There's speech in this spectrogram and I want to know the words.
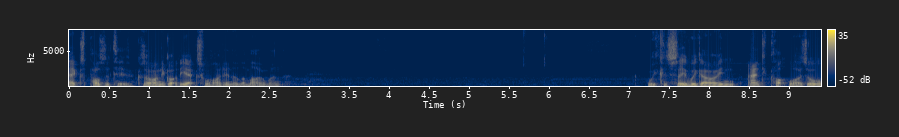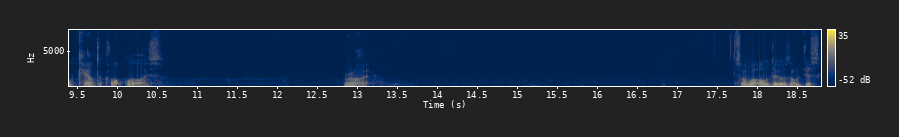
X positive, because I've only got the X wide in at the moment, we can see we're going anti-clockwise or counterclockwise. Right. So what I'll do is I'll just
